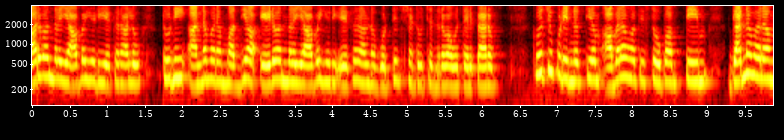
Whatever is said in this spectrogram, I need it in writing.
ఆరు వందల యాభై ఏడు ఎకరాలు తుని అన్నవరం మధ్య ఏడు వందల యాభై ఏడు ఎకరాలను గుర్తించినట్టు చంద్రబాబు తెలిపారు. కూచిపూడి నృత్యం అమరావతి స్తూపం థీమ్ గన్నవరం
